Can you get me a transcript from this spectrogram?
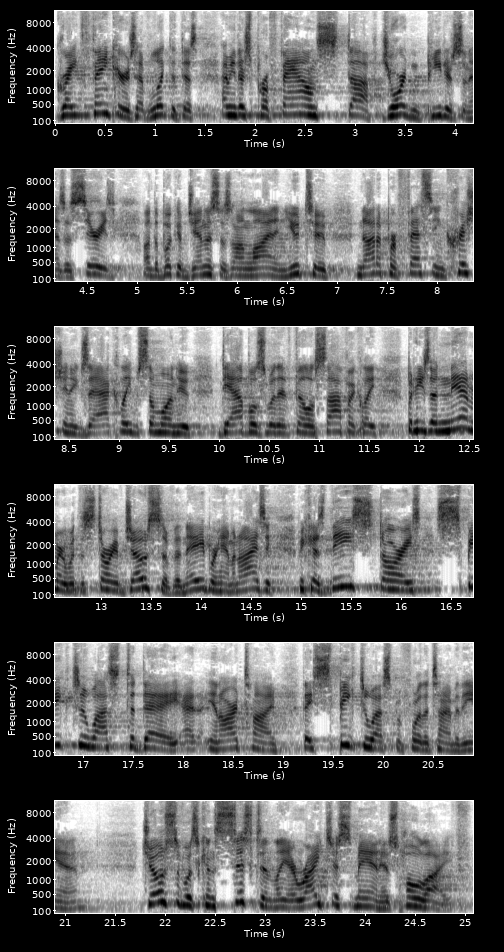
Great thinkers have looked at this. I mean, there's profound stuff. Jordan Peterson has a series on the book of Genesis online and YouTube. Not a professing Christian exactly, someone who dabbles with it philosophically, but he's enamored with the story of Joseph Joseph and Abraham and Isaac because these stories speak to us today in our time. They speak to us before the time of the end. Joseph was consistently a righteous man his whole life.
